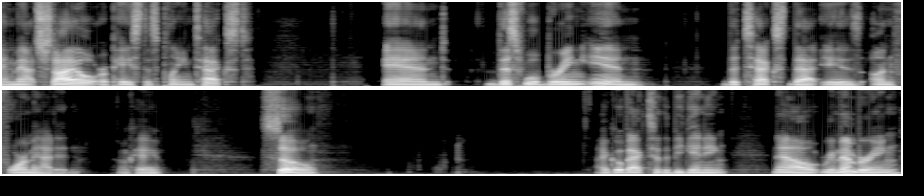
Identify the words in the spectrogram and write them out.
and match style or paste as plain text. And this will bring in the text that is unformatted. Okay. So I go back to the beginning. Now, remembering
